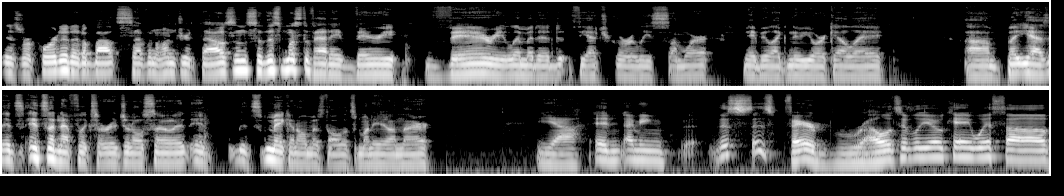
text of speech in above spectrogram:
is reported at about 700,000. So this must have had a very, very limited theatrical release somewhere, maybe like New York, LA. Um, but yes, it's it's a Netflix original, so it, it it's making almost all its money on there. Yeah, and I mean this is fared relatively okay with uh,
